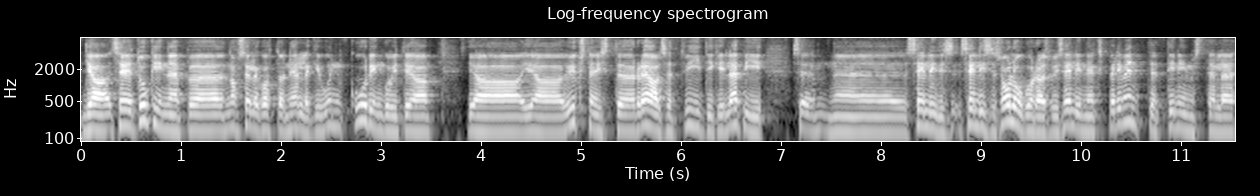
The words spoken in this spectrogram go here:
ja see tugineb, noh, selle kohta on jällegi hunnik uuringuid ja, ja, ja üks neist reaalselt viidigi läbi sellises, sellises olukorras või selline eksperiment, et inimestele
